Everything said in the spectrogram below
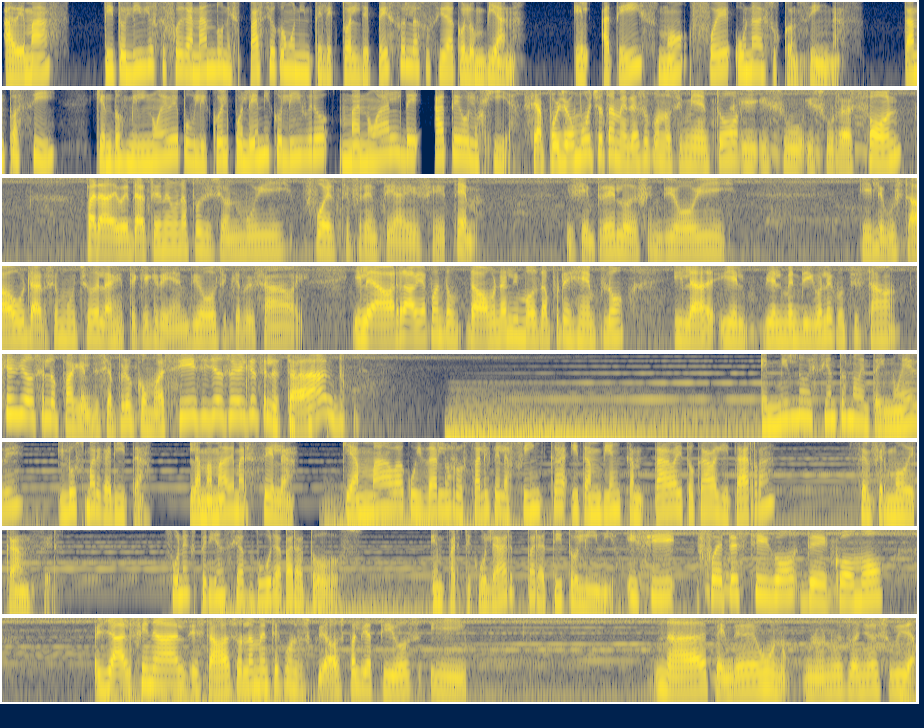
Además, Tito Livio se fue ganando un espacio como un intelectual de peso en la sociedad colombiana. El ateísmo fue una de sus consignas, tanto así que en 2009 publicó el polémico libro Manual de Ateología. Se apoyó mucho también de su conocimiento y, su, y razón para de verdad tener una posición muy fuerte frente a ese tema. Y siempre lo defendió y, y le gustaba burlarse mucho de la gente que creía en Dios y que rezaba. Y, le daba rabia cuando daba una limosna, por ejemplo, Y, la, y, el, y el mendigo le contestaba, que Dios se lo pague. Él decía, pero ¿cómo así si yo soy el que se lo está dando? En 1999, Luz Margarita, la mamá de Marcela, que amaba cuidar los rosales de la finca y también cantaba y tocaba guitarra, se enfermó de cáncer. Fue una experiencia dura para todos, en particular para Tito Livio. Y sí fue testigo de cómo ya al final estaba solamente con los cuidados paliativos y nada depende de uno, uno no es dueño de su vida.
